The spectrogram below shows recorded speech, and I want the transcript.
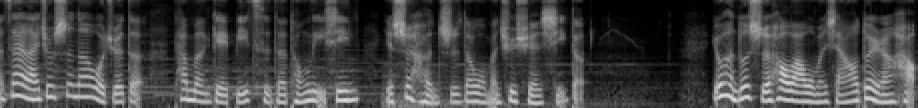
那再来就是呢，我觉得他们给彼此的同理心也是很值得我们去学习的。有很多时候啊，我们想要对人好，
